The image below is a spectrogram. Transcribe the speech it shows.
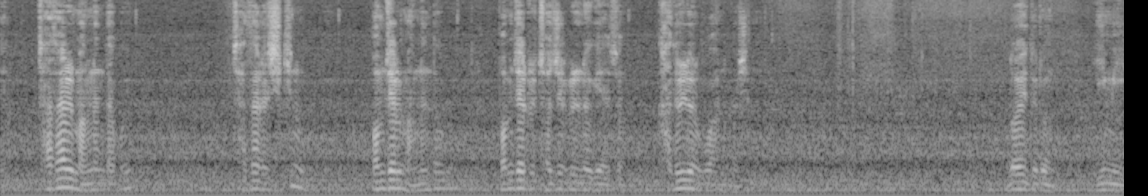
예, 자살을 막는다고요? 자살을 시키는 거고요. 범죄를 막는다고요? 범죄를 저지르게 해서 가두려고 하는 것입니다. 너희들은 이미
